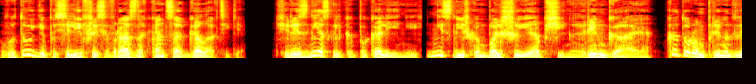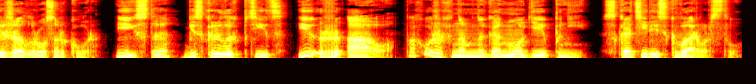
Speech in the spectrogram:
в итоге поселившись в разных концах галактики. Через несколько поколений не слишком большие общины Рингая, которым принадлежал Росаркор, Иста, бескрылых птиц, и Рао, похожих на многоногие пни, скатились к варварству.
